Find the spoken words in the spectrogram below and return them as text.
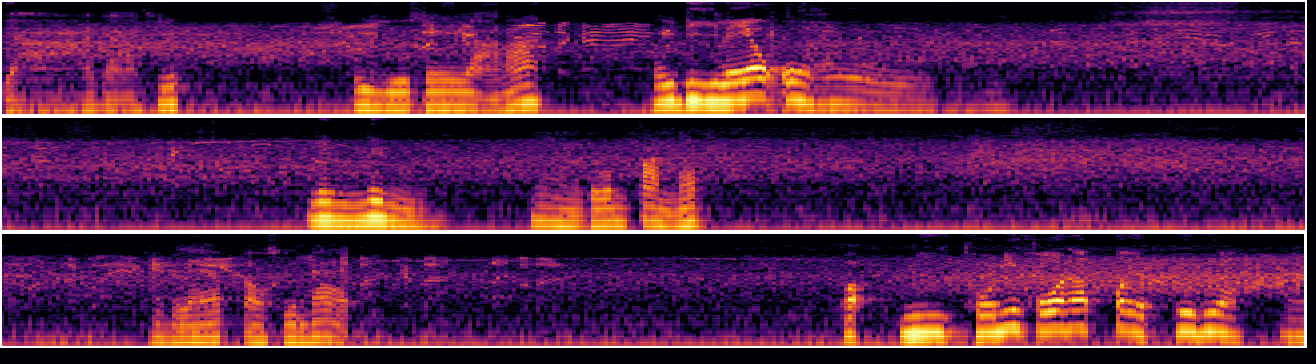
อย่าอย่าคิด วิยูเซอย่านะ ไม่ดีแล้ว โอ้โหหนึ่งหนึ่งแหมโดนปั่นครับไม่เป็นไรครับเอาคืนได้ เพราะมีโทนี่โค้ชครับ เปิดเพื่อๆอ่า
